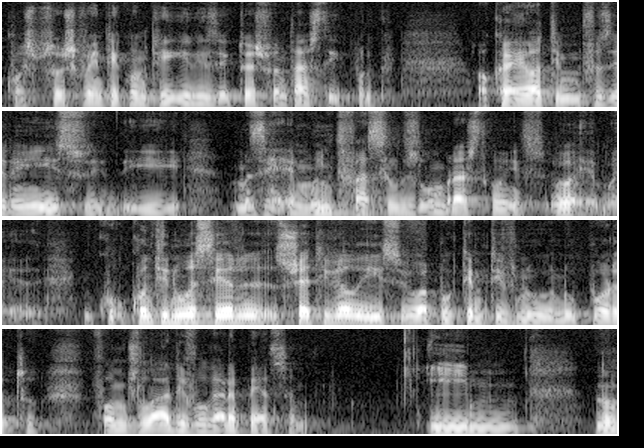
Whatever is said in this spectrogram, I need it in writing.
com as pessoas que vêm ter contigo e dizer que tu és fantástico, porque, ok, é ótimo fazerem isso, e, mas é, é, muito fácil deslumbrar-te com isso. Eu, eu, eu, continuo a ser suscetível a isso. Eu há pouco tempo estive no, no Porto, fomos lá divulgar a peça, e não,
